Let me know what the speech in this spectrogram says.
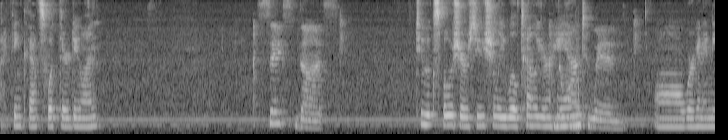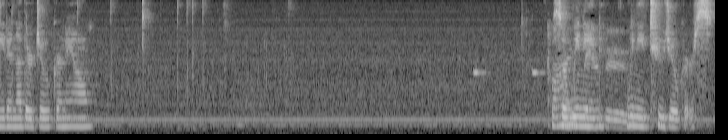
I think that's what they're doing. Six dots. Two exposures usually will tell your hand. North wind. Oh, we're gonna need another joker now. so Five we need we need two jokers.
